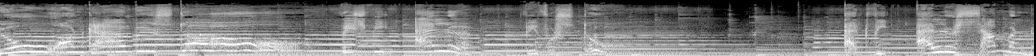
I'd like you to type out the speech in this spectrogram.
Jorden kan bestå, hvis vi alle vil forstå, at vi alle sammen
